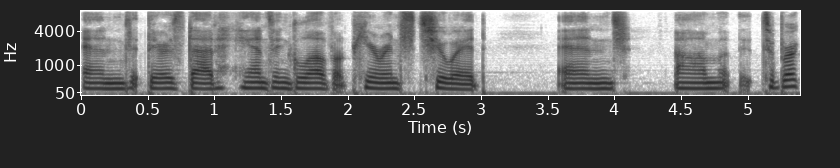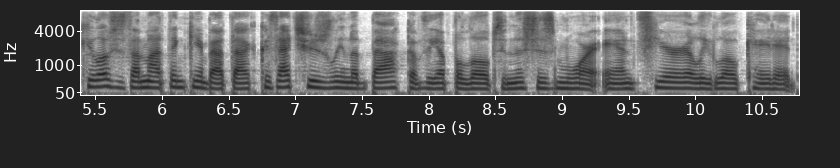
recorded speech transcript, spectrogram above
and there's that hands and glove appearance to it. And um, tuberculosis, I'm not thinking about that because that's usually in the back of the upper lobes, and this is more anteriorly located.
